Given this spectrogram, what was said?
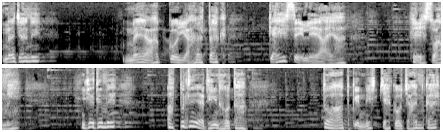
न जाने मैं आपको यहाँ तक कैसे ले आया। हे स्वामी, यदि मैं अपने अधीन होता तो आपके निश्चय को जानकर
